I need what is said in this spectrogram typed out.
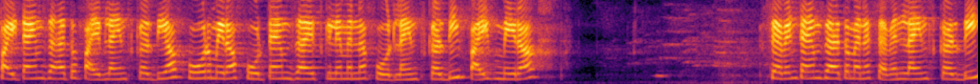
फाइव टाइम्स आया तो फाइव लाइन्स कर दिया। फोर मेरा फोर टाइम्स आया इसके लिए मैंने फोर लाइन्स कर दी। फाइव मेरा सेवन टाइम्स आया तो मैंने सेवन लाइन्स कर दी।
